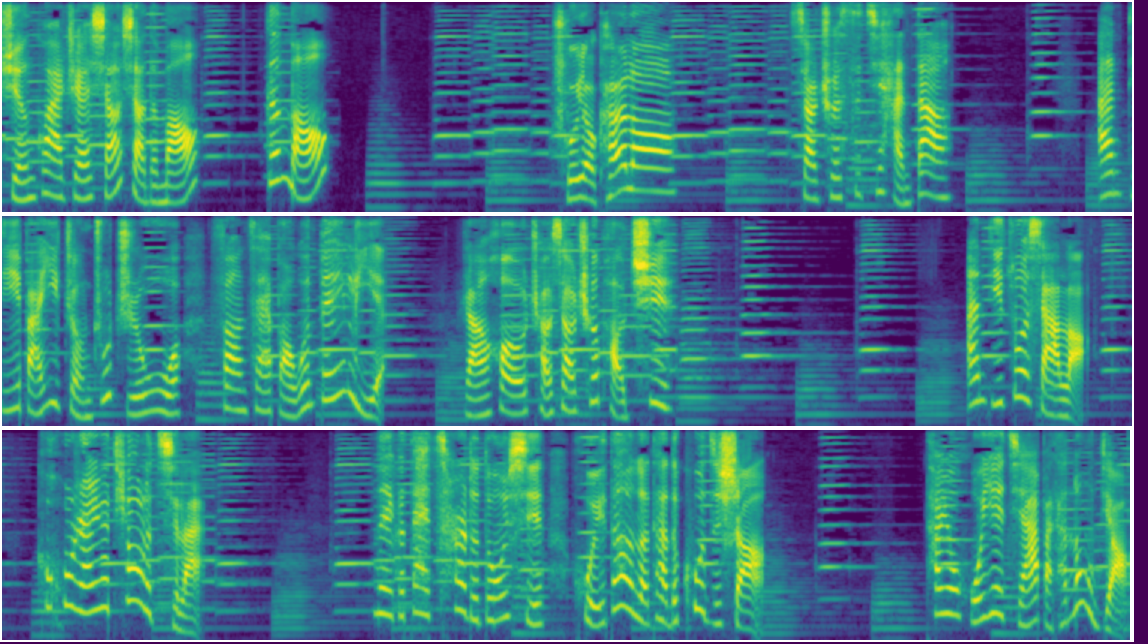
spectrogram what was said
悬挂着小小的毛根毛。车要开了，校车司机喊道。安迪把一整株植物放在保温杯里。然后朝校车跑去。安迪坐下了，可忽然又跳了起来。那个带刺儿的东西回到了他的裤子上。他用活页夹把它弄掉，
